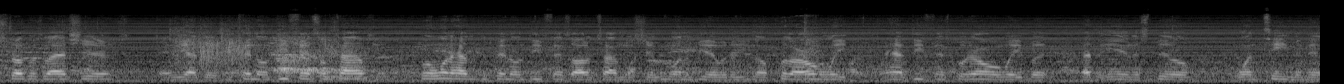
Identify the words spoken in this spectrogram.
struggles last year, and we had to depend on defense sometimes. We don't want to have to depend on defense all the time this year. We want to be able to, you know, put our own weight and have defense put our own weight. But at the end, it's still one team, and then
